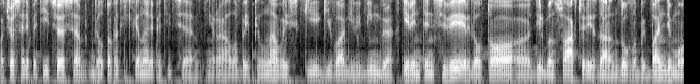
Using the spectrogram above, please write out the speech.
pačiose repeticijose, dėl to, kad kiekviena repeticija yra labai pilna, vaiski, gyva, gyvybinga ir intensyvi ir dėl to e, dirbant su aktoriais, darant daug labai bandymų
